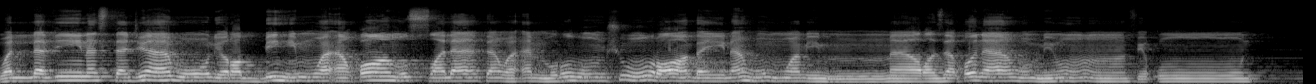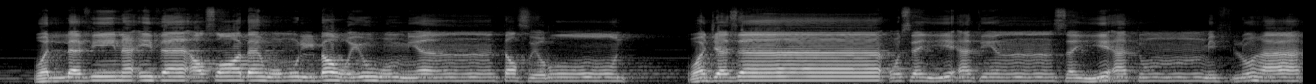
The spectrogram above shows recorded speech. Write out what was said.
والذين استجابوا لربهم وأقاموا الصلاة وأمرهم شورى بينهم ومما رزقناهم ينفقون. والذين إذا أصابهم البغي هم ينتصرون. وجزاء سيئة سيئة مثلها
